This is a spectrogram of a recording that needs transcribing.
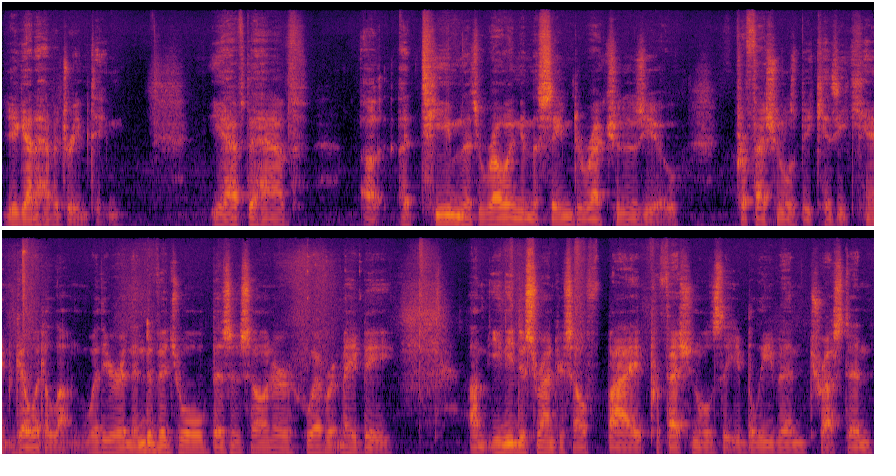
You got to have a dream team. You have to have a, a team that's rowing in the same direction as you, professionals, because you can't go it alone. Whether you're an individual, business owner, whoever it may be, um, you need to surround yourself by professionals that you believe in, trust in,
